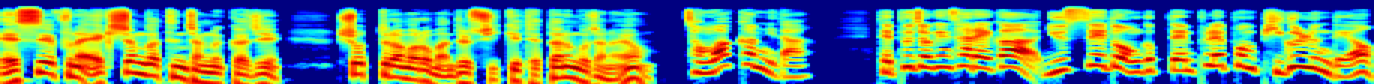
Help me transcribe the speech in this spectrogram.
SF나 액션 같은 장르까지 숏 드라마로 만들 수 있게 됐다는 거잖아요. 정확합니다. 대표적인 사례가 뉴스에도 언급된 플랫폼 비글루인데요.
